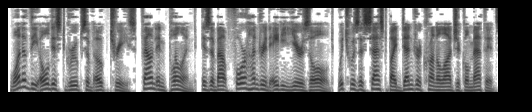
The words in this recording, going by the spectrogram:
One of the oldest groups of oak trees, found in Poland, is about 480 years old, which was assessed by dendrochronological methods.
